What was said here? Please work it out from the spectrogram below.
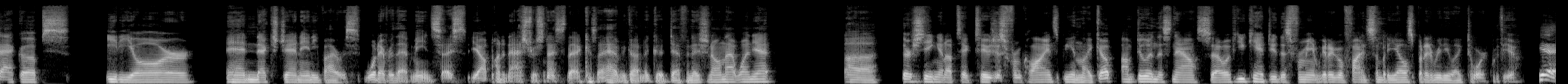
backups, EDR, and next gen antivirus, whatever that means. I, yeah, I'll put an asterisk next to that because I haven't gotten a good definition on that one yet. Uh, they're seeing an uptick too, just from clients being like, "Oh, I'm doing this now. So if you can't do this for me, I'm going to go find somebody else." But I'd really like to work with you. Yeah,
